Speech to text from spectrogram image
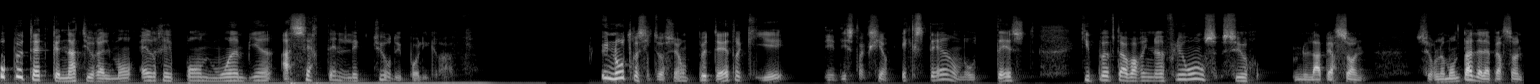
ou peut-être que naturellement elles répondent moins bien à certaines lectures du polygraphe. Une autre situation peut être qu'il y ait des distractions externes au test qui peuvent avoir une influence sur la personne, sur le mental de la personne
